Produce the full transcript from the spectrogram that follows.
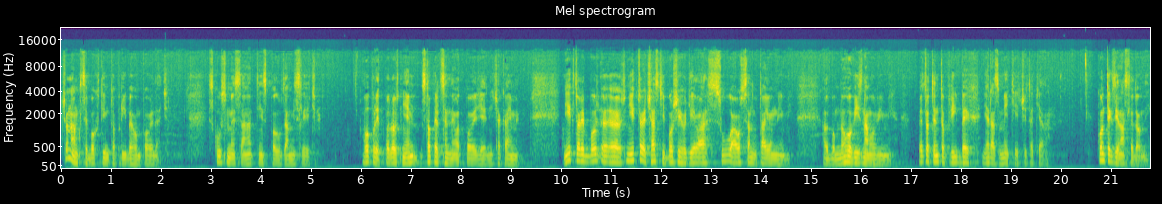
Čo nám chce Boh týmto príbehom povedať? Skúsme sa nad tým spolu zamyslieť. Vopred podotknem, 100% odpovede nečakajme. Niektoré, bož, e, niektoré časti Božieho diela sú a ostanú tajomnými alebo mnohovýznamovými. Preto tento príbeh neraz metie čitateľa. Kontext je nasledovný.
